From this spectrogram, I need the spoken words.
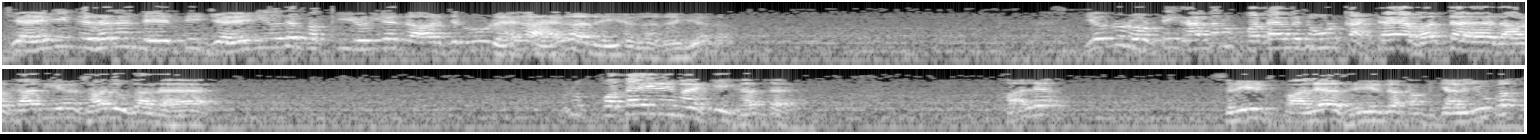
ਜਿਹੇ ਜੀ ਕਿਸੇ ਨੇ ਦੇਤੀ, ਜਿਹੇ ਜੀ ਉਹਦੇ ਪੱਕੀ ਹੋਈ ਹੈ, ਦਾਲ ਜ਼ਰੂਰ ਹੈਗਾ ਹੈਗਾ, ਨਹੀਂ ਹੈਗਾ ਨਹੀਂ ਹੈਗਾ। ਜੇ ਉਹਨੂੰ ਰੋਟੀ ਖਾਂਦਾ ਨੂੰ ਪਤਾ ਵੀ ਹੁਣ ਘੱਟ ਹੈ ਵੱਧ ਹੈ, ਦਾਲ ਕਾਦੀ ਹੈ, ਸਾਧੂ ਕਾਦਾ ਹੈ। ਪਤਾ ਹੀ ਨਹੀਂ ਮੈਂ ਕੀ ਖਾਦਾ ਖਾ ਲਿਆ। ਸਰੀਰ 'ਚ ਪਾ ਲਿਆ, ਸਰੀਰ ਦਾ ਕੰਮ ਚੱਲ ਜੂਗਾ।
